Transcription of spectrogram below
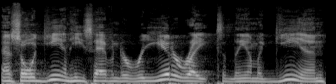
And so again, he's having to reiterate to them again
